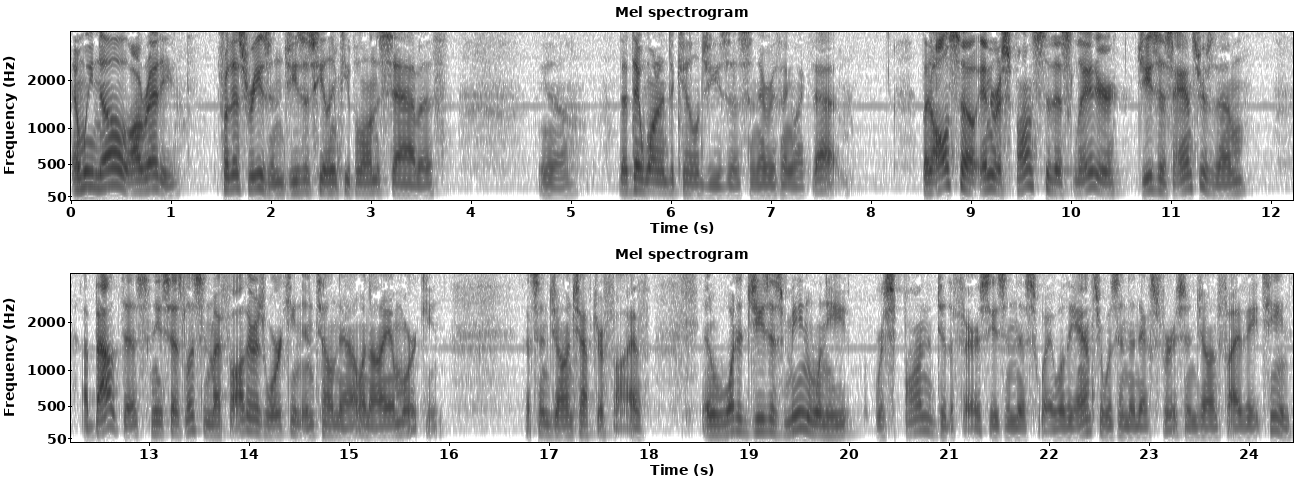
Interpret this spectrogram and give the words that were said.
And we know already, for this reason, Jesus healing people on the Sabbath. You know that they wanted to kill Jesus and everything like that. But also, in response to this later, Jesus answers them about this, and he says, Listen, my Father is working until now, and I am working. That's in John chapter 5. And what did Jesus mean when he responded to the Pharisees in this way? Well, the answer was in the next verse in John 5:18.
